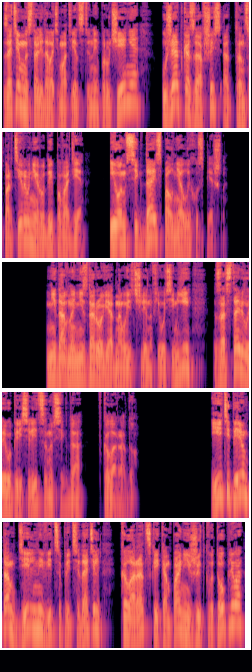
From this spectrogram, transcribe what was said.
Затем мы стали давать ему ответственные поручения, уже отказавшись от транспортирования руды по воде, и он всегда исполнял их успешно. Недавно нездоровье одного из членов его семьи заставило его переселиться навсегда в Колорадо. И теперь он там дельный вице-председатель колорадской компании жидкого топлива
